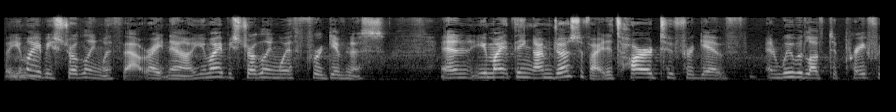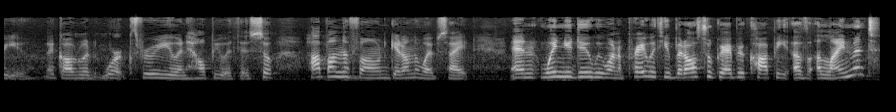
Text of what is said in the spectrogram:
But you might be struggling with that right now. You might be struggling with forgiveness. And you might think, I'm justified. It's hard to forgive. And we would love to pray for you, that God would work through you and help you with this. So hop on the phone, get on the website. And when you do, we want to pray with you, but also grab your copy of Alignment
